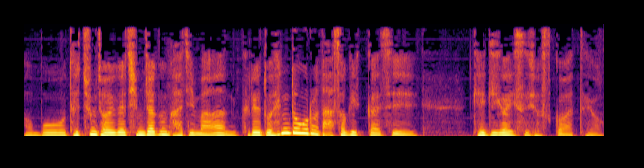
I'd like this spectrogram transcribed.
뭐 대충 저희가 짐작은 가지만 그래도 행동으로 나서기까지 계기가 있으셨을 것 같아요.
